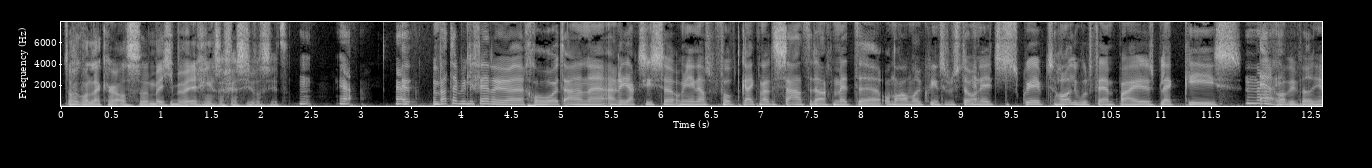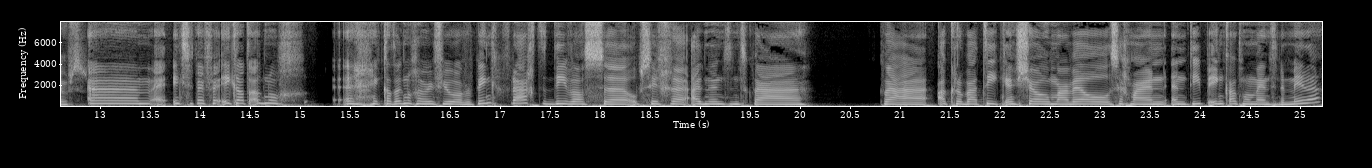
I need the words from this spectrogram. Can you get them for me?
toch ook wel lekker als er een beetje beweging in zo'n festival zit. Ja. En wat hebben jullie verder eh, gehoord aan, eh, aan reacties eh, om je heen? Als we bijvoorbeeld kijken naar de zaterdag met onder andere Queens of the Stone Age, The Script, Hollywood Vampires, Black Keys Nou, en Robbie Williams. Ehm, ik zit even. Ik had ook nog. ik had ook nog een review over Pink gevraagd. Die was eh, op zich eh, uitmuntend qua, qua acrobatiek en show, maar wel zeg maar een, een diep inkakmoment in het midden.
